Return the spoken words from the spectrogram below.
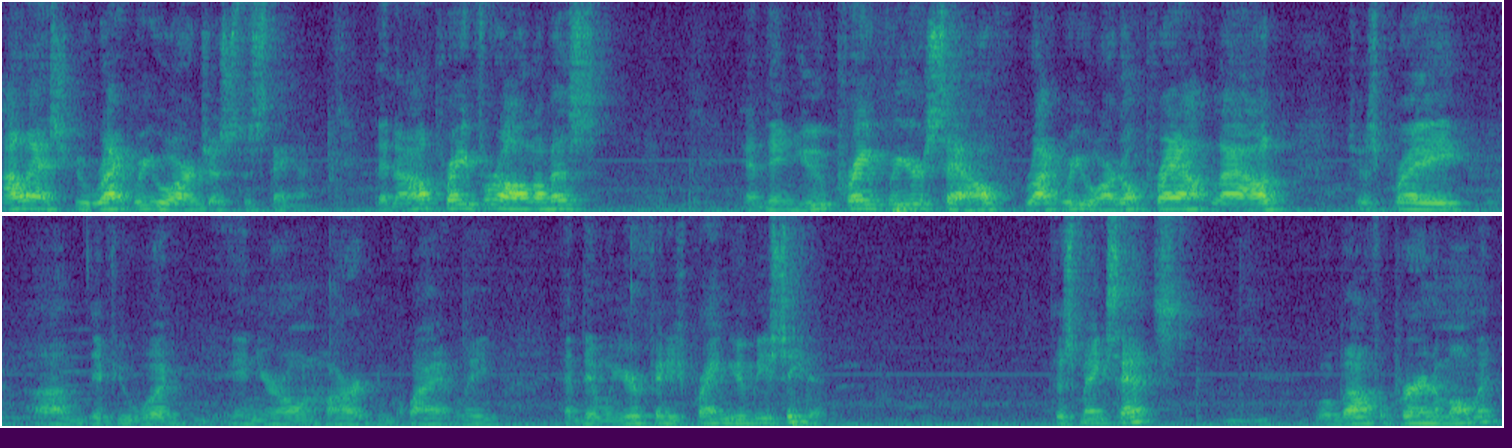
I'll ask you right where you are just to stand. Then I'll pray for all of us, and then you pray for yourself right where you are. Don't pray out loud. Just pray, um, if you would, in your own heart and quietly. And then when you're finished praying, you be seated. This makes sense? We'll bow for prayer in a moment.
